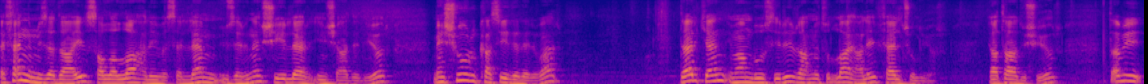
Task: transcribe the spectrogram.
Efendimiz'e dair sallallahu aleyhi ve sellem üzerine şiirler inşaat ediyor meşhur kasideleri var. Derken İmam Busiri rahmetullahi aleyh felç oluyor. Yatağa düşüyor. Tabi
